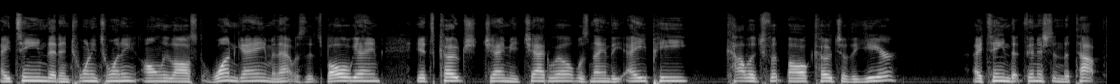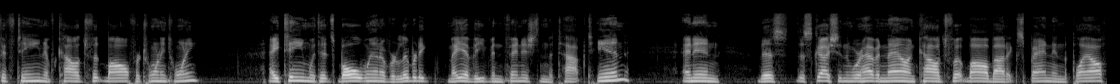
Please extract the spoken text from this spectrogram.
A team that in 2020 only lost one game, and that was its bowl game. Its coach, Jamey Chadwell, was named the AP College Football Coach of the Year. A team that finished in the top 15 of college football for 2020. A team with its bowl win over Liberty may have even finished in the top 10. And in this discussion we're having now in college football about expanding the playoff,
